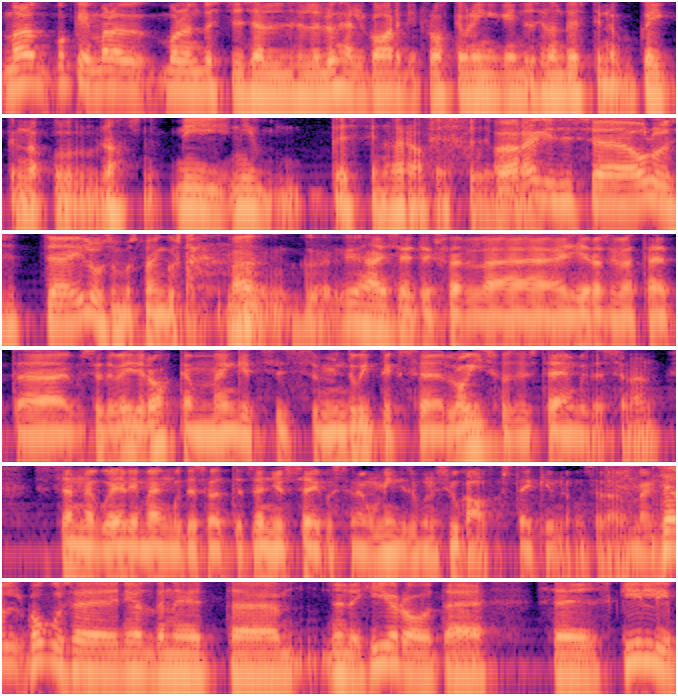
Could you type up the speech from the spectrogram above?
ma, okei okay,, ma olen, ma olen tõesti seal sellel ühel kaardil rohkem ringi käinud ja seal on tõesti nagu kõik nagu noh, nii, nii tõesti no ära pestud. aga räägi siis äh, oluliselt äh, ilusamast mängust ma ühe asja ütleks veel äh, Heroes'e kohta, et äh, kui seda veidi rohkem mängid, siis mind huvitaks see loitsusüsteem, kuidas seal on. sest see on nagu eri mängudes, vaata, see on just see, kus see nagu mingisugune sügavus tekib nagu sellel mängul. seal kogu see nii-öelda need äh, nende hero'de see skill'i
